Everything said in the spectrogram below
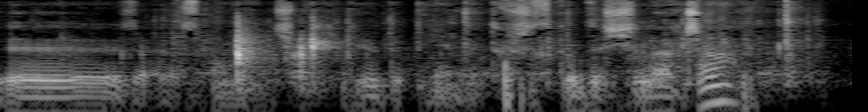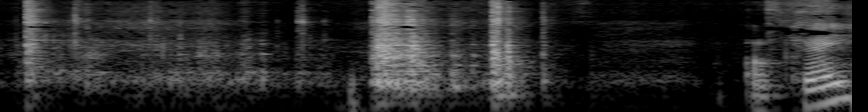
Yy, zaraz momencik. Odepniemy to wszystko od zasilacza. Ok. Yy,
